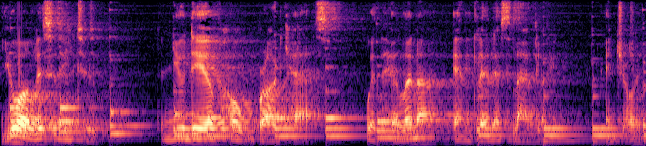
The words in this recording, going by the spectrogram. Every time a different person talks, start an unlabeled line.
You are listening to the New Day of Hope broadcast with Helena and Glennis Langley. Enjoy.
